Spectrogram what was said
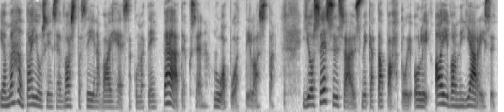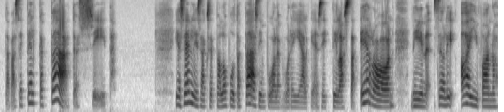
Ja mähän tajusin sen vasta siinä vaiheessa, kun mä tein päätöksen luopua tilasta. Jo se sysäys, mikä tapahtui, oli aivan järisyttävä. Se pelkkä päätös siitä. Ja sen lisäksi, että mä lopulta pääsin puolen vuoden jälkeen siitä tilasta eroon, niin se oli aivan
